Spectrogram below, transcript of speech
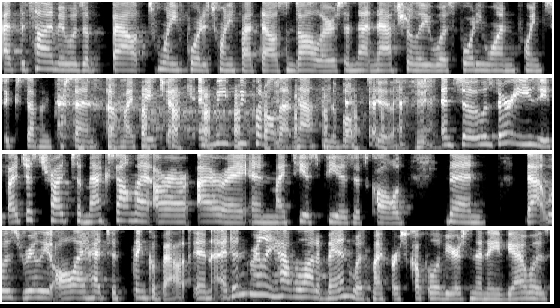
at the time it was about twenty-four to $25,000. And that naturally was 41.67% of my paycheck. and we, we put all that math in the book too. And so it was very easy. If I just tried to max out my IRA and my TSP, as it's called, then that was really all I had to think about. And I didn't really have a lot of bandwidth my first couple of years in the Navy. I was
